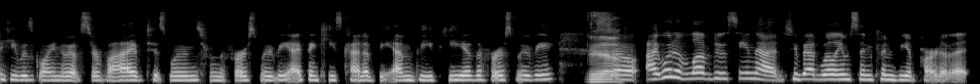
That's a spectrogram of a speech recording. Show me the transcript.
he was going to have survived his wounds from the first movie. I think he's kind of the MVP of the first movie. Yeah. So I would have loved to have seen that. Too bad Williamson couldn't be a part of it.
